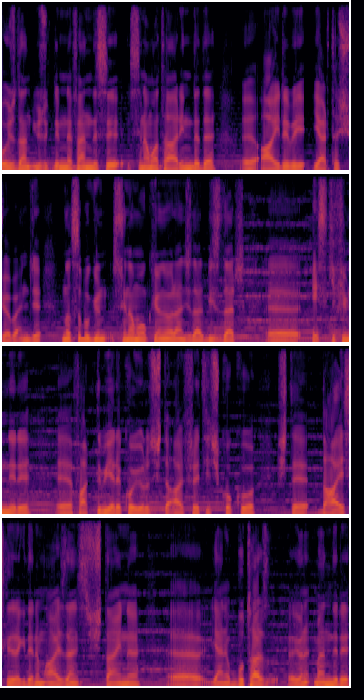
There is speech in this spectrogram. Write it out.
O yüzden Yüzüklerin Efendisi sinema tarihinde de e, ayrı bir yer taşıyor bence. Nasıl bugün sinema okuyan öğrenciler bizler e, eski filmleri e, farklı bir yere koyuyoruz. İşte Alfred Hitchcock'u, işte daha eskilere gidelim Eisenstein'ı, e, yani bu tarz e, yönetmenleri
